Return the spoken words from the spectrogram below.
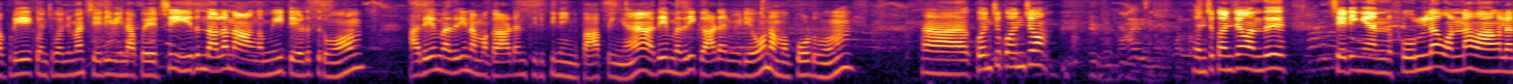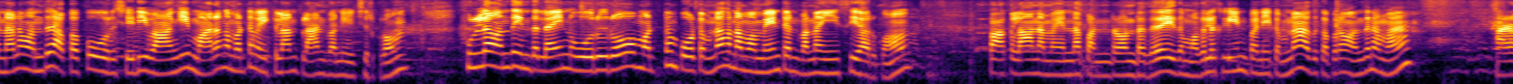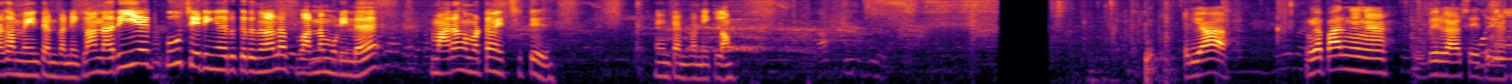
அப்படியே கொஞ்சம் கொஞ்சமாக செடி வீணாக போயிடுச்சு இருந்தாலும் நாங்கள் மீட் எடுத்துருவோம். அதே மாதிரி நம்ம கார்டன் திருப்பி நீங்கள் பார்ப்பீங்க அதே மாதிரி கார்டன் வீடியோவும் நம்ம போடுவோம். கொஞ்சம் கொஞ்சம் கொஞ்சம் கொஞ்சம் வந்து செடிங்க. ஃபுல்லாக ஒன்றா வாங்கலைனாலும் வந்து அப்பப்போ ஒரு செடி வாங்கி மரங்க மட்டும் வைக்கலான்னு பிளான் பண்ணி வச்சுருக்குறோம். ஃபுல்லாக வந்து இந்த லைன் ஒரு ரோ மட்டும் போட்டோம்னா நம்ம மெயின்டைன் பண்ண ஈஸியாக இருக்கும். பார்க்கலாம் நம்ம என்ன பண்ணுறோன்றதை இதை முதல்ல க்ளீன் பண்ணிட்டோம்னா அதுக்கப்புறம் வந்து நம்ம அழகாக மெயின்டைன் பண்ணிக்கலாம். நிறைய பூச்செடிங்க இருக்கிறதுனால பண்ண முடியல. மரங்க மட்டும் வச்சுட்டு மெயின்டைன் பண்ணிக்கலாம். சரியா இங்கே பாருங்கங்க. இந்த பேர் வேலை செய்யுதுங்க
